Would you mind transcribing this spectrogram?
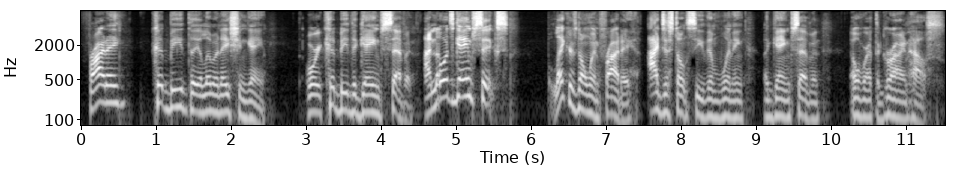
Friday could be the elimination game, or it could be the game seven. I know it's game six, but Lakers don't win Friday. I just don't see them winning a game seven over at the Grindhouse.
